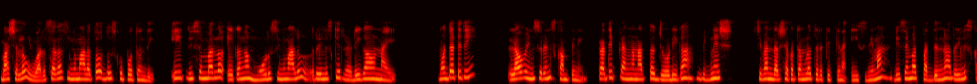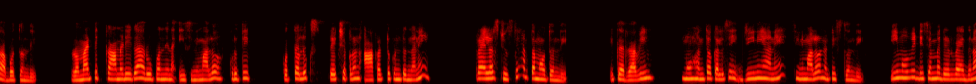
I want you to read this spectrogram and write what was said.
భాషలో వరుసగా సినిమాలతో దూసుకుపోతుంది ఈ డిసెంబర్‌లో ఏకంగా మూడు సినిమాలు రిలీజ్‌కి రెడీగా ఉన్నాయి. మొదటిది 'లవ్ ఇన్సూరెన్స్ కంపెనీ'. ప్రదీప్ రంగనాథ్‌తో జోడీగా విఘ్నేష్ శివన్ దర్శకత్వంలో తెరకెక్కిన ఈ సినిమా డిసెంబర్ 18న రిలీజ్ కాబోతుంది రొమాంటిక్ కామెడీగా రూపొందిన ఈ సినిమాలో కృతి కొత్త లుక్స్ ప్రేక్షకులను ఆకట్టుకుంటుందని ట్రైలర్స్ చూస్తే అర్థమవుతుంది ఇక రవి మోహన్‌తో కలిసి 'జీనీ' అనే సినిమాలో నటిస్తుంది. ఈ మూవీ డిసెంబర్ 25న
